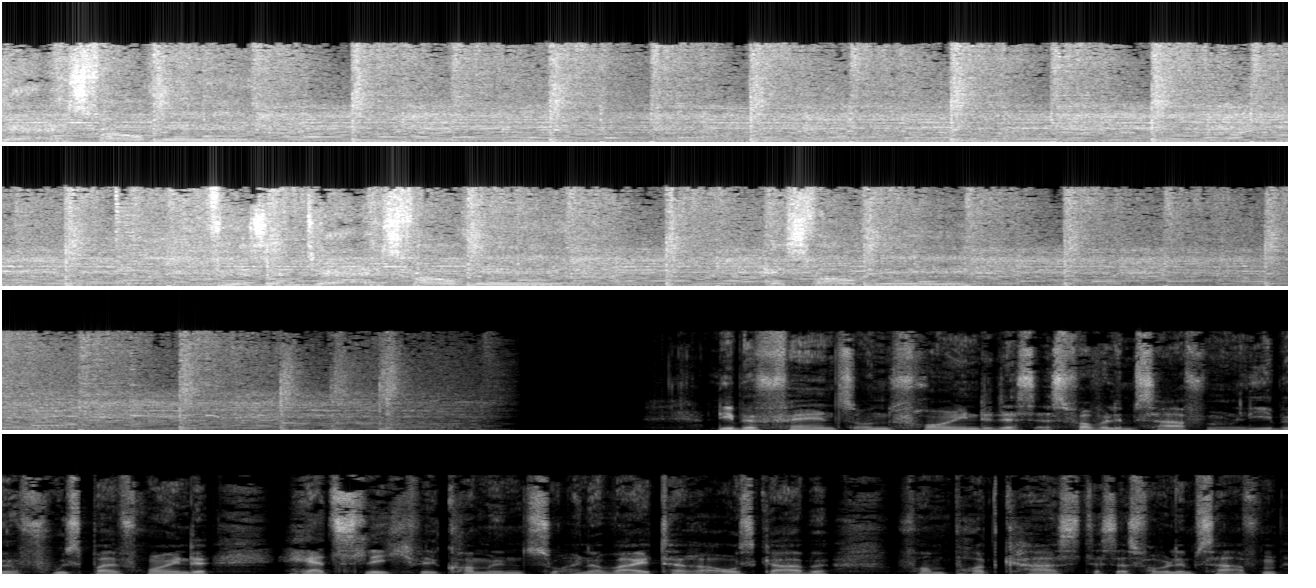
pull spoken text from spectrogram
der SVW. Wir sind der SVW. SVW. Liebe Fans und Freunde des SV Wilhelmshaven, liebe Fußballfreunde, herzlich willkommen zu einer weiteren Ausgabe vom Podcast des SV Wilhelmshaven,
